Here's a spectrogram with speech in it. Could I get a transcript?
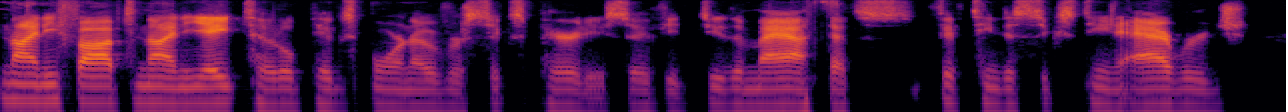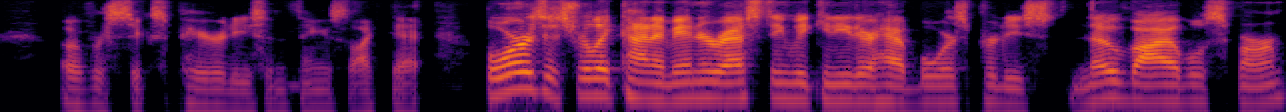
95 to 98 total pigs born over six parities. So if you do the math, that's 15 to 16 average over six parities and things like that. Boars, it's really kind of interesting. We can either have boars produce no viable sperm,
